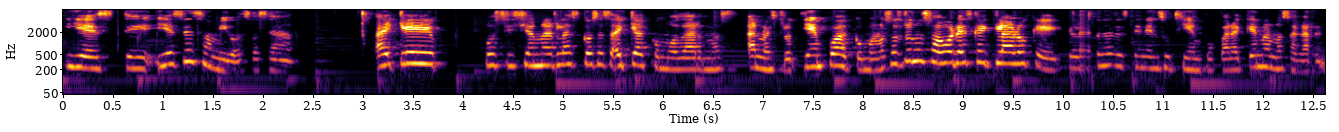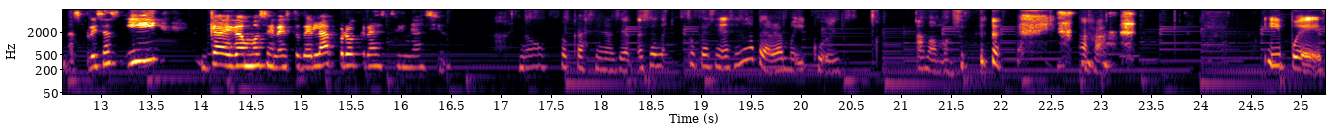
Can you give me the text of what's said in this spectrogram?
Y, este, y es eso, amigos, o sea, hay que posicionar las cosas, hay que acomodarnos a nuestro tiempo, a como nosotros nos favorezca y claro que, las cosas estén en su tiempo para que no nos agarren las prisas y caigamos en esto de la procrastinación. no, procrastinación. procrastinación es una palabra muy cool amamos. Ajá. Y pues,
